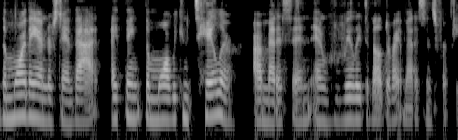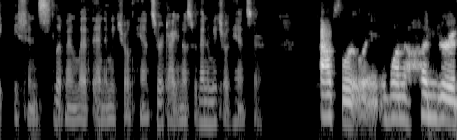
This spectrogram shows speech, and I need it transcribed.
the more they understand that i think the more we can tailor our medicine and really develop the right medicines for patients living with endometrial cancer, diagnosed with endometrial cancer. Absolutely, 100%.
